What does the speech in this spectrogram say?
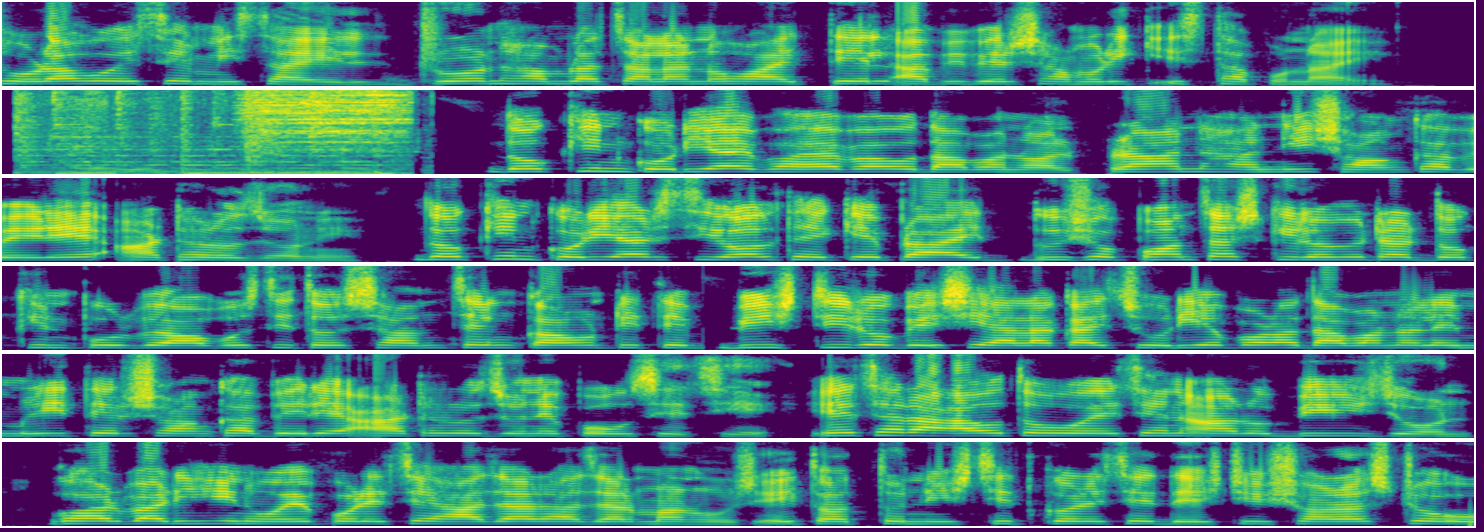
ছোড়া হয়েছে মিসাইল। ড্রোন হামলা চালানো হয় তেল আবিবের সামরিক স্থাপনায়। দক্ষিণ কোরিয়ায় ভয়াবহ দাবানল। প্রাণহানি সংখ্যা বেড়ে আঠারো জনে। দক্ষিণ কোরিয়ার সিওল থেকে প্রায় দুশো কিলোমিটার দক্ষিণ পূর্বে অবস্থিত সানচেং কাউন্টিতে বিশটিরও বেশি এলাকায় ছড়িয়ে পড়া দাবানলে মৃতের সংখ্যা বেড়ে আঠারো জনে পৌঁছেছে। এছাড়া আহত হয়েছেন আরও বিশ জন। ঘরবাড়িহীন হয়ে পড়েছে হাজার হাজার মানুষ। এই তথ্য নিশ্চিত করেছে দেশটির স্বরাষ্ট্র ও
